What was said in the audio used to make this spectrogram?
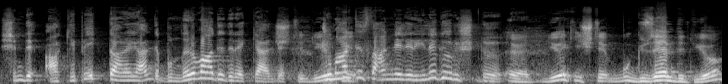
Şimdi AKP iktidara geldi, bunları vaat ederek geldi. İşte diyor ki- Cumartesi anneleriyle görüştü. Evet diyor ki işte bu güzeldi diyor.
